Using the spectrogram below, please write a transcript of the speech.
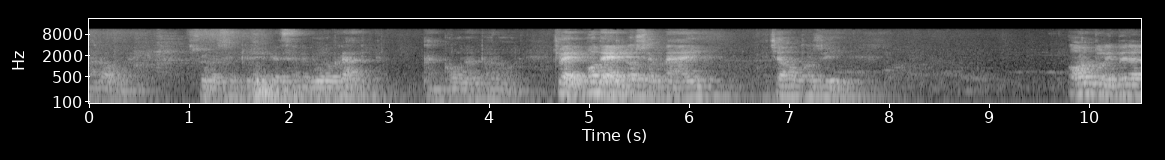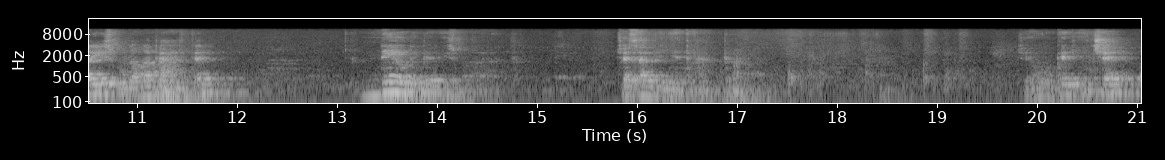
parole, sulla semplificazione burocratica, ancora a parole. Cioè il modello, semmai, diciamo così, ordoliberalismo da una parte, neoliberismo dall'altra, cioè Salvini e Trump. C'è uno che dice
